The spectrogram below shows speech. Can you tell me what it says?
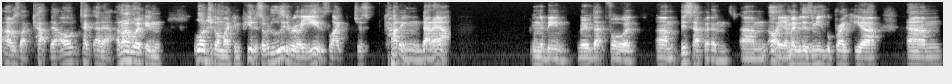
I was like, cut that, I'll take that out. And I work in Logic on my computer, so it literally is like just cutting that out in the bin, move that forward. Um, this happened. Um, oh, you know, maybe there's a musical break here. Um,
